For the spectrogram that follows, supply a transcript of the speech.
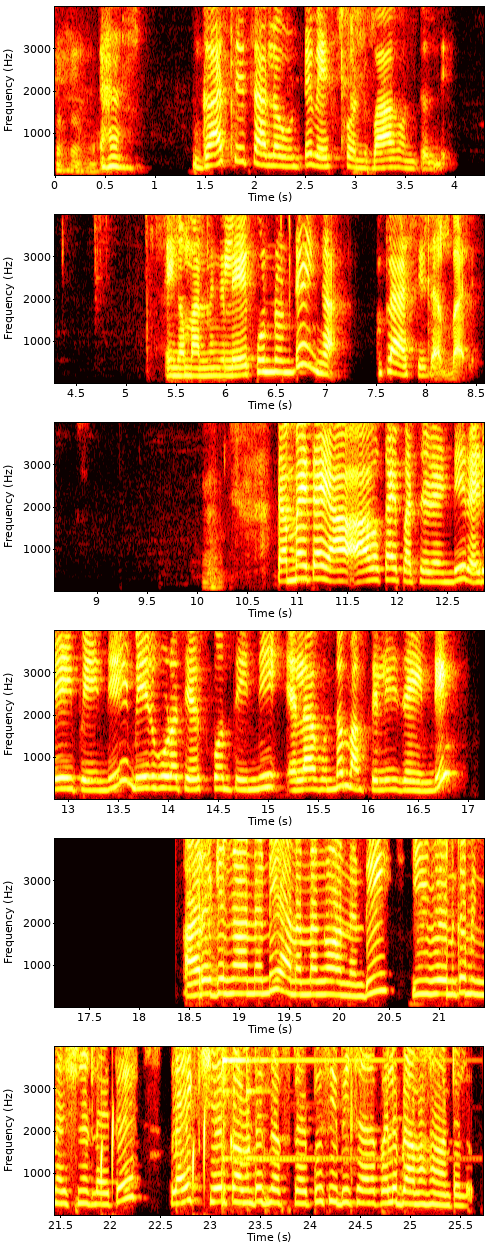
గాజ్ సీసాలో ఉంటే వేసుకోండి బాగుంటుంది. ఇంకా మనం లేకుండా ఉంటే ఇంకా ప్లాస్టిక్ డబ్బాలు. టమాటా ఆ- ఆవకాయ పచ్చడి అండి రెడీ అయిపోయింది. మీరు కూడా చేసుకొని తిని ఎలాగుందో మాకు తెలియజేయండి. ఆరోగ్యంగా ఉండండి ఆనందంగా ఉండండి. ఈ వీడియో కనుక మీకు నచ్చినట్లయితే like share comment subscribe to సిబి చాలపల్లి బ్రాహ్మణ వంటలు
